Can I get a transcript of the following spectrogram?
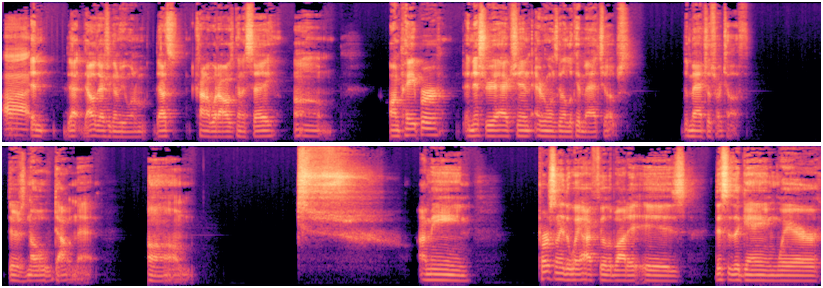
Uh, and that that was actually going to be one of that's kind of what I was going to say. Um, on paper, initial reaction, everyone's going to look at matchups. The matchups are tough. There's no doubt in that. Um, I mean, personally, the way I feel about it is this is a game where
